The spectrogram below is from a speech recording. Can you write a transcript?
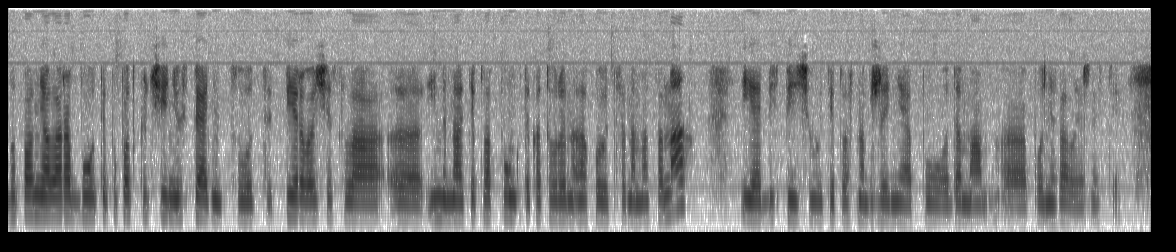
выполняла работы по подключению в пятницу вот 1 числа э, именно теплопункты, которые находятся на Масанах и обеспечивают теплоснабжение по домам э, по незалежности, э,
